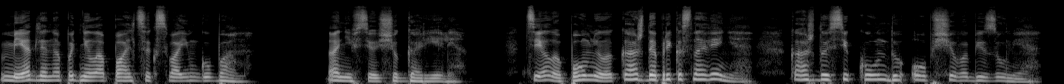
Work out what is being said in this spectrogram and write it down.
Медленно подняла пальцы к своим губам. Они все еще горели. Тело помнило каждое прикосновение, каждую секунду общего безумия.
